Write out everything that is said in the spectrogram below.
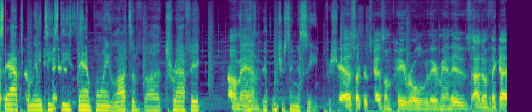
staffed from an ATC standpoint, lots of uh, traffic. Oh man, so that's, that's, interesting to see for sure. Yeah, it's like those guys on payroll over there, man. It is. I don't think I,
